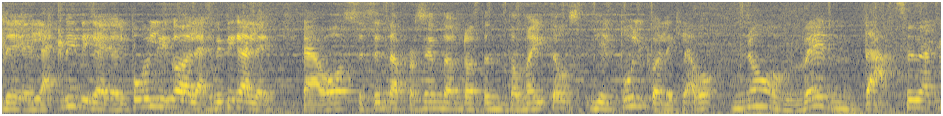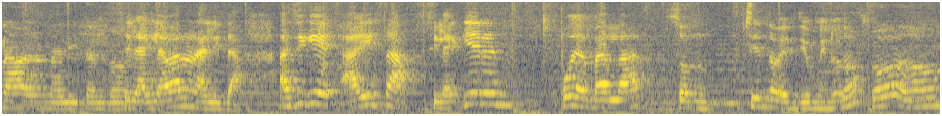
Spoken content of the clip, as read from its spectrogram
de la crítica y del público. La crítica le clavó 60% en Rotten Tomatoes y el público le clavó 90%. Se la clavaron a Alita Se entonces. la clavaron a Alita. Así que ahí está, si la quieren, pueden verla, son 121 minutos. Oh,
